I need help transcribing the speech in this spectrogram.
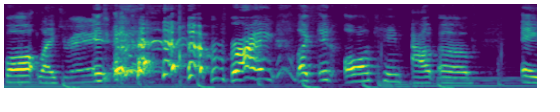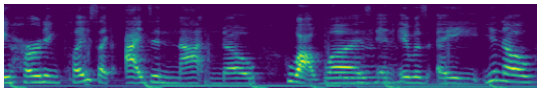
fought, like it- right, like it all came out of a hurting place. Like I did not know who I was, and mm-hmm. it was a you know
